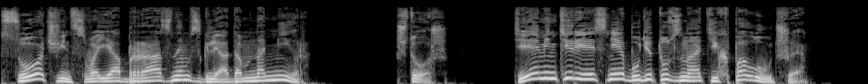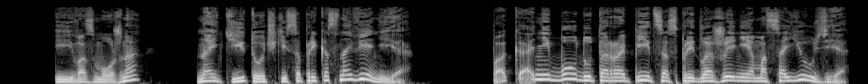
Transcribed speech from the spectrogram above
с очень своеобразным взглядом на мир. Что ж, тем интереснее будет узнать их получше. И, возможно, найти точки соприкосновения. Пока не буду торопиться с предложением о союзе.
